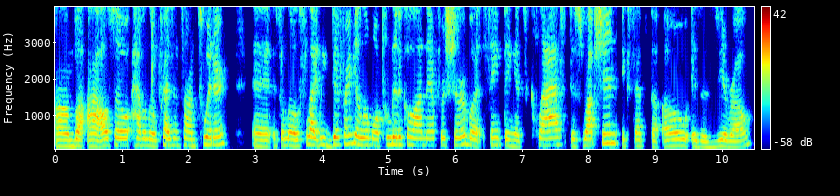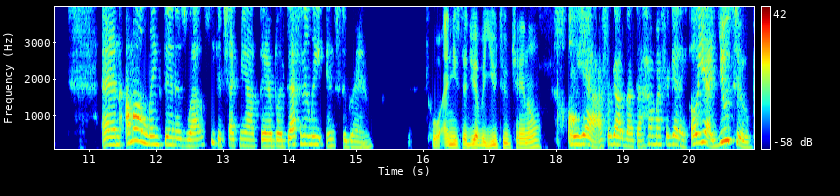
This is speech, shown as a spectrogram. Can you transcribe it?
Um, but I also have a little presence on Twitter. Uh, it's a little slightly different, get a little more political on there for sure. But same thing, it's class disruption, except the O is a zero. And I'm on LinkedIn as well, so you can check me out there. But definitely Instagram. cool and you said you have a youtube channel Oh yeah, I forgot about that. How am I forgetting? Oh yeah, YouTube.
